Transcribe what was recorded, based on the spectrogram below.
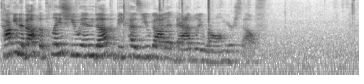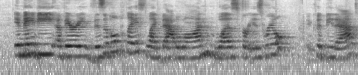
talking about the place you end up because you got it badly wrong yourself. It may be a very visible place like Babylon was for Israel. It could be that.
